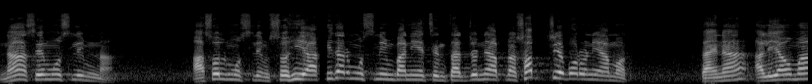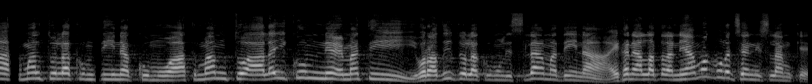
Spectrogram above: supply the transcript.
না, সে মুসলিম না। আসল মুসলিম, সহি আকিদার মুসলিম বানিয়েছেন, তার জন্য আপনার সবচেয়ে বড় নিয়ামত। তাই না? আলিয়াউমা আকমাল তুলাকুম দিনাকুম ও আতমাম তো আলাইকুম নেমাতি ও রাদিতুলাকুমুল ইসলাম আদিনা এখানে আল্লাহ তালা নিয়ামত বলেছেন ইসলামকে।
